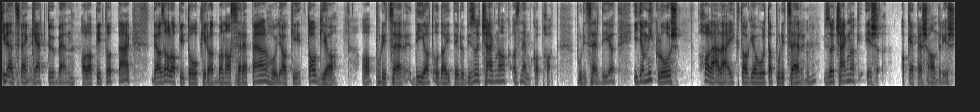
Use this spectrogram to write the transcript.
92-ben alapították, de az alapítókiratban az szerepel, hogy aki tagja a Pulitzer díjat odaítélő bizottságnak, az nem kaphat Pulitzer díjat. Így a Miklós haláláig tagja volt a Pulitzer uh-huh. bizottságnak, és a Kepes Andris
